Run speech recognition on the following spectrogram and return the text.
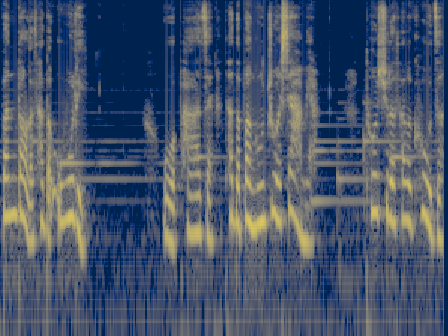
搬到了他的屋里。我趴在他的办公桌下面，脱去了他的裤子，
